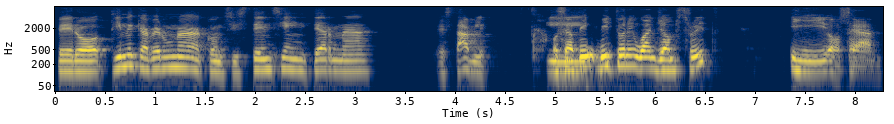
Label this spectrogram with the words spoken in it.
pero tiene que haber una consistencia interna estable. O sea, vi, 21 Jump Street y, o sea,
